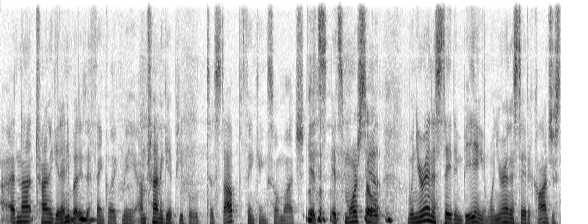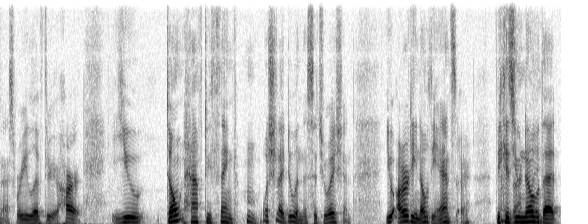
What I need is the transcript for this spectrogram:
I'm not trying to get anybody to think like me. I'm trying to get people to stop thinking so much. It's it's more so Yeah. when you're in a state of being, when you're in a state of consciousness where you live through your heart, you don't have to think, hmm, what should I do in this situation? You already know the answer because you know that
